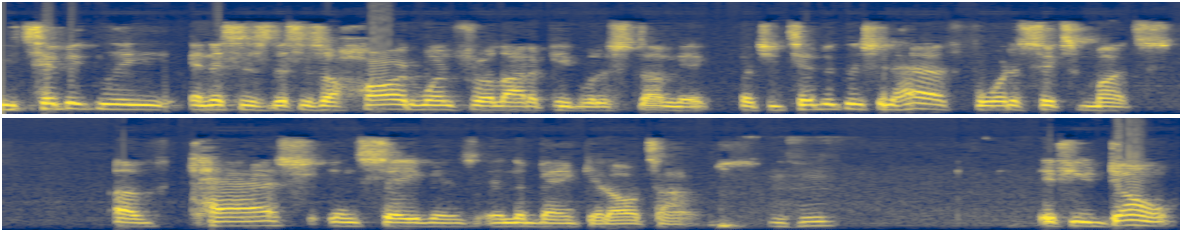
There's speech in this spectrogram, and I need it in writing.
you typically, and this is this is a hard one for a lot of people to stomach, but you typically should have four to six months of cash and savings in the bank at all times. Mm-hmm. If you don't,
